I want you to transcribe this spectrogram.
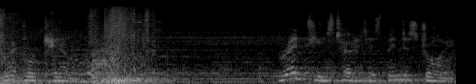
triple kill. Red team's turret has been destroyed.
